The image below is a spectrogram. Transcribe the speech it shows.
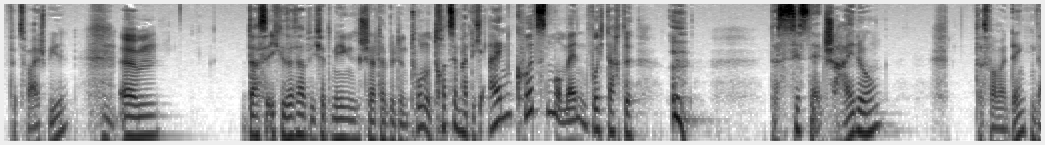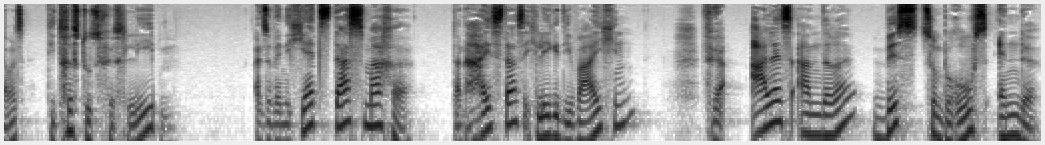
für zwei Spiele, ähm, dass ich gesagt habe, ich werde Mediengestalter Bild und Ton und trotzdem hatte ich einen kurzen Moment, wo ich dachte, äh, das ist jetzt eine Entscheidung, das war mein Denken damals, die triffst du fürs Leben. Also wenn ich jetzt das mache, dann heißt das, ich lege die Weichen für alles andere bis zum Berufsende.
